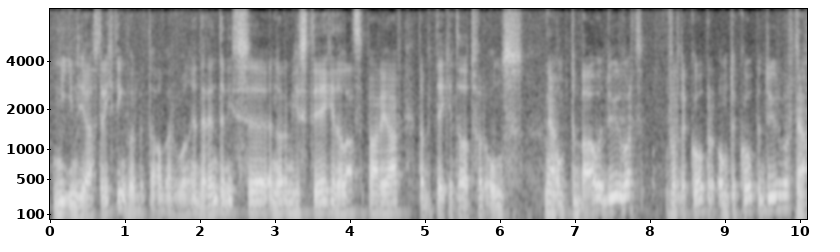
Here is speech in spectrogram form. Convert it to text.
niet in de juiste richting voor betaalbaar wonen. De rente is uh, enorm gestegen de laatste paar jaar. Dat betekent dat het voor ons om te bouwen duur wordt voor de koper om te kopen duur wordt. Ja.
